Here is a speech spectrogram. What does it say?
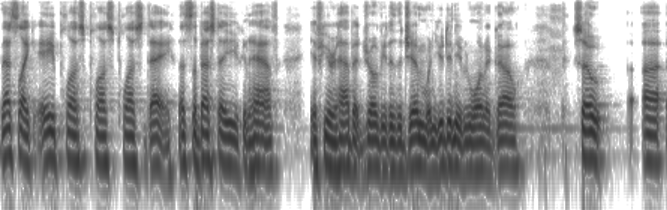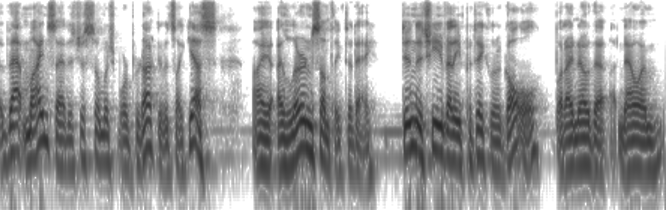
that's like a plus plus plus day. That's the best day you can have if your habit drove you to the gym when you didn't even want to go. So uh, that mindset is just so much more productive. It's like, yes, I, I learned something today. Didn't achieve any particular goal, but I know that now I'm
